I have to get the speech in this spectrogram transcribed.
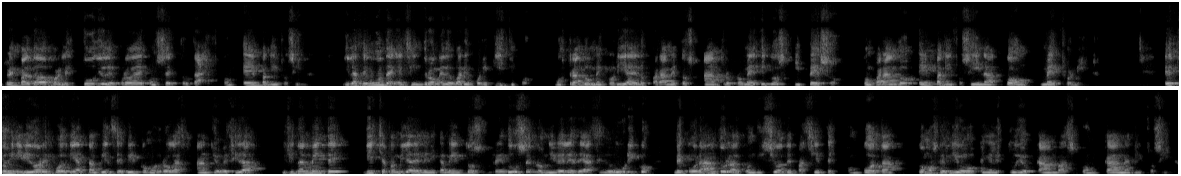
respaldado por el estudio de prueba de concepto DICE con empaglifosina. Y la segunda en el síndrome de ovario poliquístico, mostrando mejoría de los parámetros antroprométicos y peso, comparando empaglifosina con metformina. Estos inhibidores podrían también servir como drogas antiobesidad y finalmente Dicha familia de medicamentos reducen los niveles de ácido úrico, mejorando la condición de pacientes con gota, como se vio en el estudio Canvas con canaglifosina.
